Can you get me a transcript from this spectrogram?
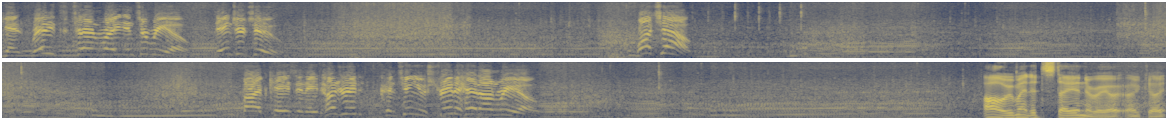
get ready to turn right into Rio. Danger 2. Watch out! Five Ks and 800, continue straight ahead on Rio. Oh, we meant to stay in the Rio. Okay.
